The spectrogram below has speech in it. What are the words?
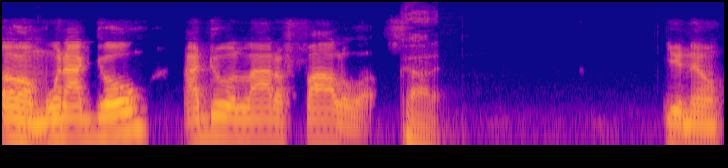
Um, when I go, I do a lot of follow ups. Got it. You know,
